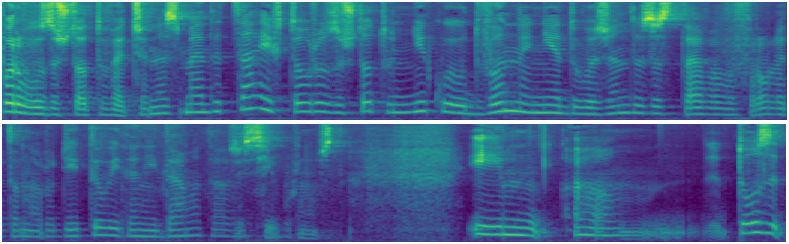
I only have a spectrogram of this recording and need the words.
Първо, защото вече не сме деца и второ, защото никой отвън не ни е длъжен да застава в ролята на родител и да ни дава тази сигурност. И а, този,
